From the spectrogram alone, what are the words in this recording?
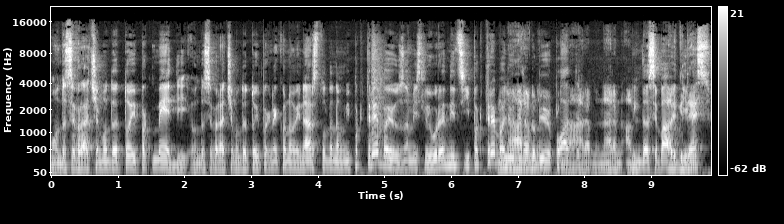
Onda se vraćamo da je to ipak mediji, onda se vraćamo da je to ipak neko novinarstvo, da nam ipak trebaju, zamisli, urednici, ipak treba ljudi da dobijaju plate. Naravno, naravno, ali, Da se bave ali gde time. su?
